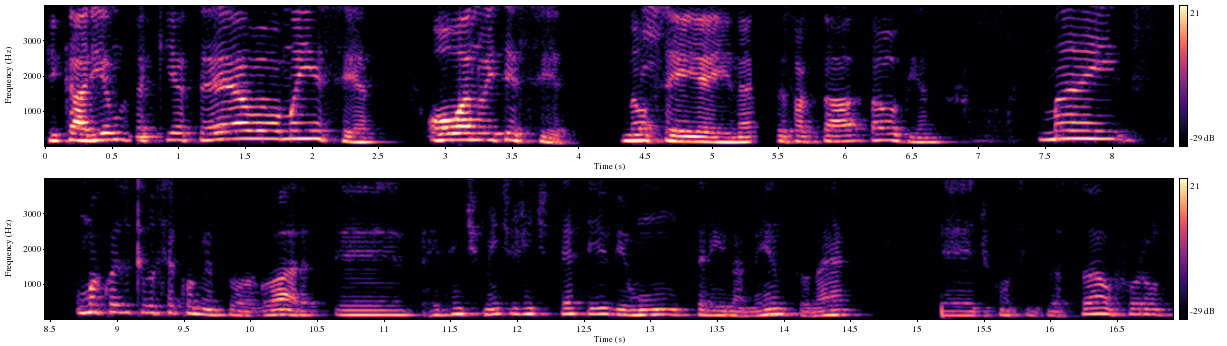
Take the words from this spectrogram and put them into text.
Ficaríamos aqui até o amanhecer ou anoitecer. Não sei aí, né? O pessoal que está tá ouvindo. Mas uma coisa que você comentou agora, é, recentemente a gente até teve um treinamento, né, é, de conscientização. Foram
